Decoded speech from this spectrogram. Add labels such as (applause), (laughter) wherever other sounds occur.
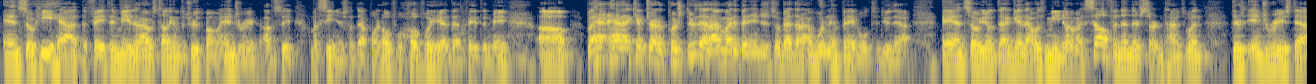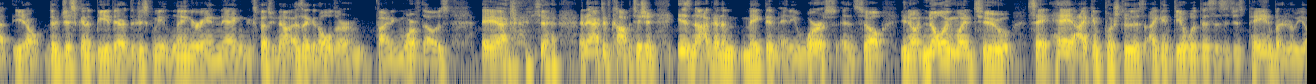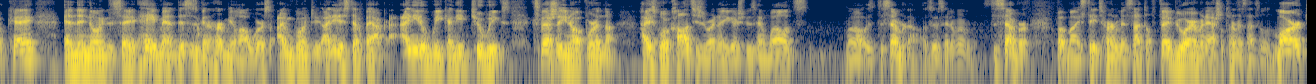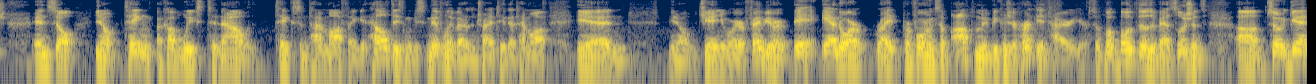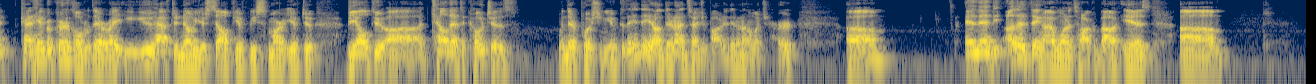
and so he had the faith in me that I was telling him the truth about my injury. Obviously, I'm a senior, so at that point, hopefully, (laughs) hopefully he had that faith in me. Um, but had I kept trying to push through that, I might have been injured so bad that I wouldn't have been able to do that. And so, you know, that, again, that was me knowing myself. And then there's certain times when there's injuries that, you know, they're just going to be there. They're just going to be lingering and nagging, especially now as I get older. I'm finding more of those and (laughs) yeah, an active competition is not going to make them any worse. And so, you know, knowing when to say, hey, I can push through this, I can deal with this, this is just pain, but it'll be okay. And then knowing to say, hey, man, this is going to hurt me a lot worse. I'm going to, I need to step back. I need a week, I need two weeks, especially, you know, if we're in the high school or college right now, you guys should be saying, well, it's well, it's December now. I was going to say November. It's December. But my state tournament's not till February. My national tournament's not till March. And so, you know, taking a couple weeks to now take some time off and get healthy is going to be significantly better than trying to take that time off in you know January or February and or right performing suboptimally because you're hurt the entire year. So both both of those are bad solutions. Um, so again, kind of hypocritical there, right? You, you have to know yourself. You have to be smart. You have to be able to uh, uh tell that to coaches when they're pushing you because they they don't they're not inside your body. They don't know how much you hurt. Um, and then the other thing I want to talk about is. Um,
